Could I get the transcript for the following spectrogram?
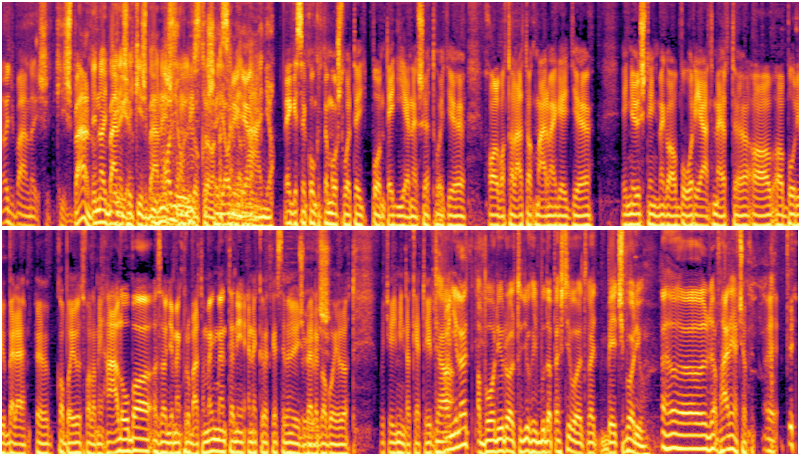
Nagy bálna és egy kis bálna. Egy nagy bálna és egy kis bálna, Nagyon biztos a egy aranyalánya. egészen konkrétan most volt egy pont egy ilyen eset, hogy halva találtak már meg egy egy nőstényt, meg a borját, mert a, a borjú bele ö, gabajodott valami hálóba, az anyja megpróbálta megmenteni, ennek következtében ő is bele gabajodott. Úgyhogy mind a kettőjük De annyi a, lett. a borjúról tudjuk, hogy budapesti volt, vagy bécsi borjú? Ö, várjál csak, hogy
